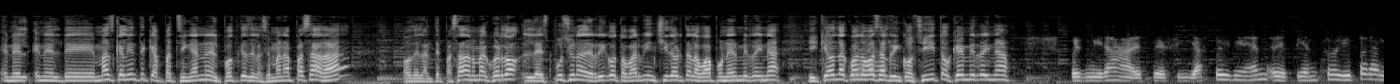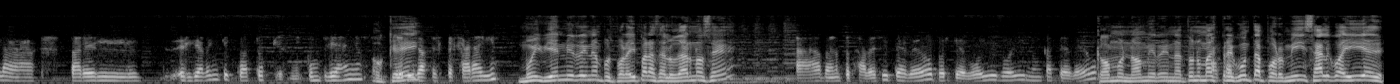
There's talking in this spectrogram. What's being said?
en el en el de Más caliente que Apatzingán en el podcast de la semana pasada o del antepasado, no me acuerdo, les puse una de Rigo Tobar bien chida, ahorita la voy a poner, mi reina. ¿Y qué onda cuándo vas al rinconcito? ¿Qué, mi reina? Pues mira, este, si ya estoy bien, eh, pienso ir para la para el el día 24, que es mi cumpleaños. Ok. Y a festejar ahí. Muy bien, mi reina, pues por ahí para saludarnos, ¿eh? Ah, bueno, pues a ver si te veo, porque voy y voy y nunca te veo. ¿Cómo no, mi reina? Tú nomás pregunta por mí, salgo ahí eh,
